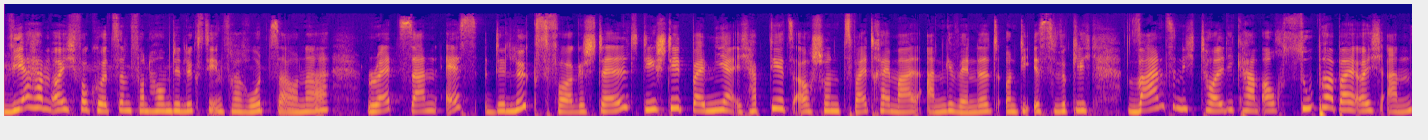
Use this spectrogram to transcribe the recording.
Wir haben euch vor kurzem von Home Deluxe die Infrarotsauna Red Sun S Deluxe vorgestellt. Die steht bei mir. Ich habe die jetzt auch schon zwei, dreimal angewendet und die ist wirklich wahnsinnig toll. Die kam auch super bei euch an.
